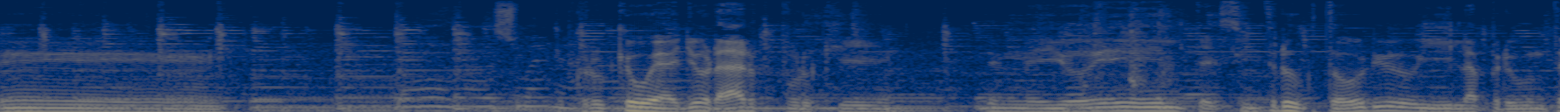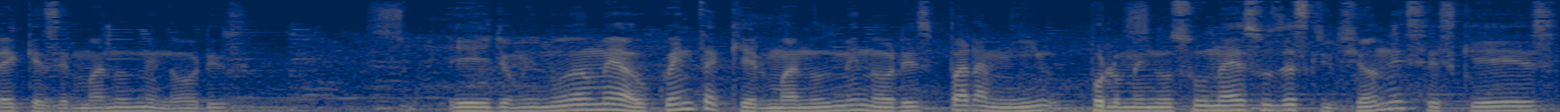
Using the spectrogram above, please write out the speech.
Eh, creo que voy a llorar porque en medio del texto introductorio y la pregunta de qué es hermanos menores, eh, yo mismo me he dado cuenta que hermanos menores para mí, por lo menos una de sus descripciones es que es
